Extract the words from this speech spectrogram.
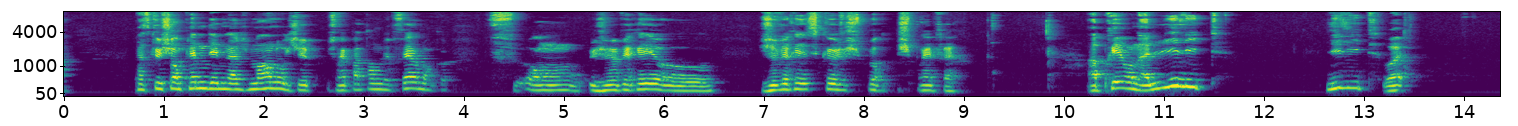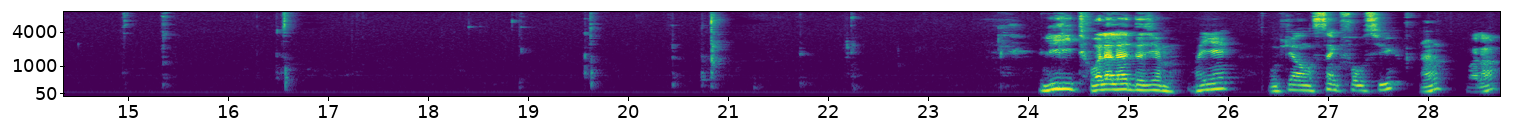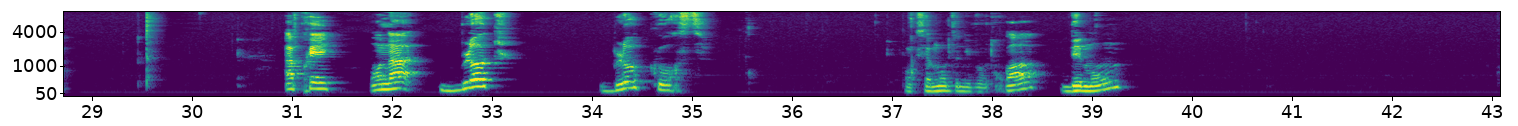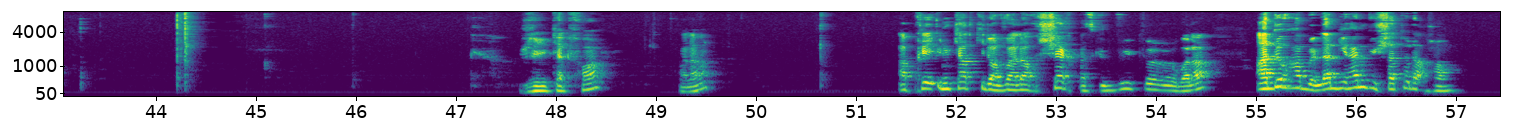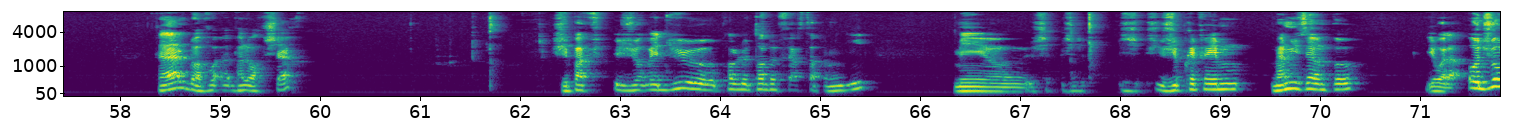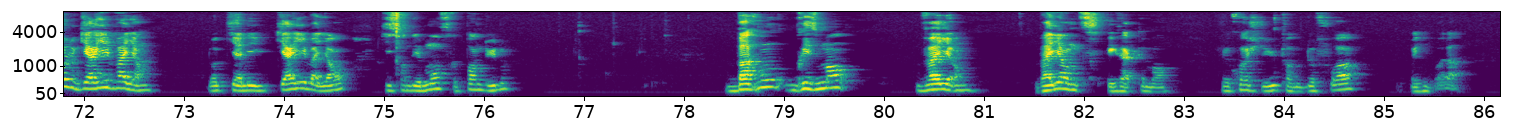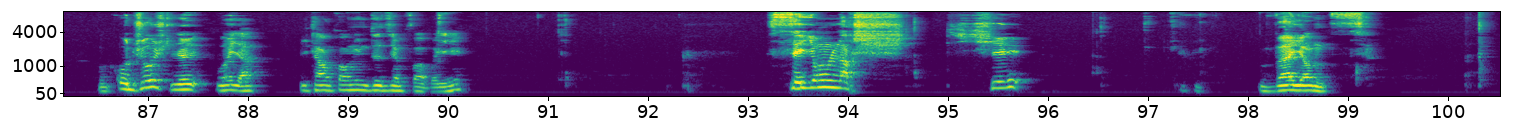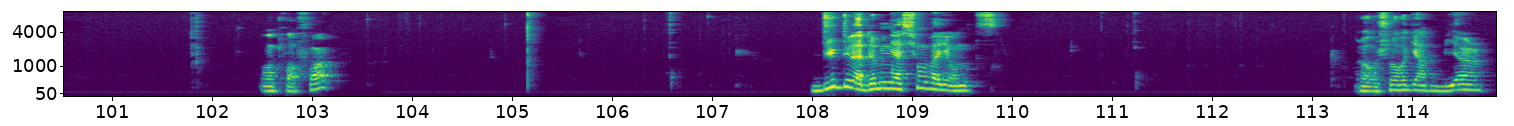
parce que je suis en plein déménagement, donc je n'aurai pas le temps de le faire, donc, on- je verrai, je verrai ce que je, peux, je pourrais faire. Après, on a Lilith. Lilith, ouais. Lilith, voilà la deuxième. Vous voyez? Donc là, en 5 fois au-dessus. Hein? Voilà. Après, on a bloc, bloc course. Donc ça monte au niveau 3, démon. Je l'ai eu 4 fois. Voilà. Après, une carte qui doit valoir cher parce que vu que, voilà, adorable labyrinthe du château d'argent. Elle doit valoir cher. J'ai j'aurais dû euh, prendre le temps de faire cet après-midi, mais euh, j'ai préféré m'amuser un peu. Et voilà. Ojo, le guerrier vaillant. Donc il y a les guerriers vaillants qui sont des monstres pendules. Baron brisement vaillant. Vaillante, exactement. Je crois que je l'ai eu comme deux fois. Oui, voilà. Donc, Ojo, je l'ai, voilà. Il a encore une deuxième fois, vous voyez. Seyon l'archer Vaillante. En trois fois. Duc de la domination vaillante. Alors, je regarde bien.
